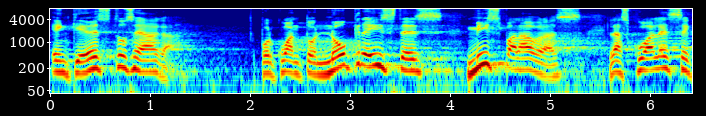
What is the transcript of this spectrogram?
en que esto se haga. Por cuanto no creíste mis palabras, las cuales se,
